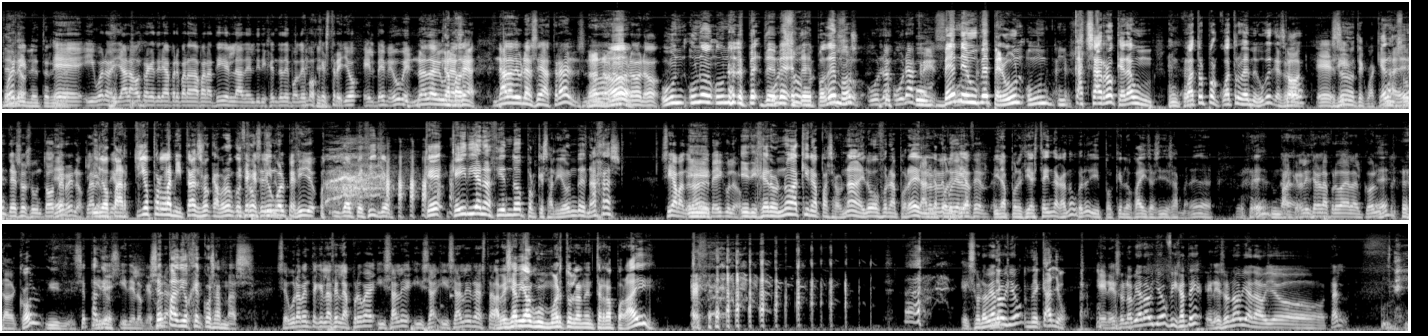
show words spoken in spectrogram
Terrible, Bueno, terrible. eh, y bueno, ya la otra que tenía preparada para ti es la del dirigente de Podemos que estrelló el BMW. Nada de una SEA, nada de una SEA trans. No, no, no, no. Un, uno, uno de, P- de, Un B- sub, de un Podemos. sub, una- una un. BMW, pero un, un, cacharro que era un, un 4x4 BMW, que eso, Tot- eh, eso sí, no te cualquiera, un ¿eh? de esos, un todoterreno, claro, Y lo partió por la mitad, eso cabrón. Dice que se dio un golpecillo. Un golpecillo. ¿Qué, ¿Qué irían haciendo? Porque salieron de Najas. Sí, abandonaron y, el vehículo. y dijeron, no, aquí no ha pasado nada. Y luego fueron a por él. Claro, y, la no policía, hacer. y la policía está indagando, bueno, ¿y por qué los vais así de esas maneras? ¿Eh? Una- Para que no le hicieran la prueba del alcohol. ¿Eh? ¿De alcohol? Y sepa Y de- Dios. y de lo que sepa fuera. Dios qué cosas más. Seguramente que le hacen las pruebas y sale y, sa- y salen hasta. A ver si había algún muerto y lo han enterrado por ahí. Eso no había dado yo. Me callo. En eso no había dado yo, fíjate. En eso no había dado yo tal.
